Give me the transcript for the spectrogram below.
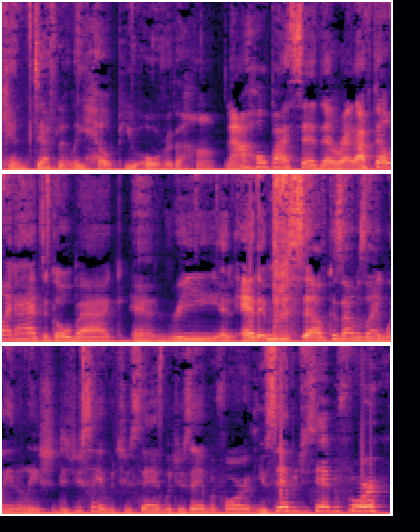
can definitely help you over the hump. Now, I hope I said that right. I felt like I had to go back and re and edit myself because I was like, wait, Alicia, did you say what you said, what you said before? You said what you said before?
